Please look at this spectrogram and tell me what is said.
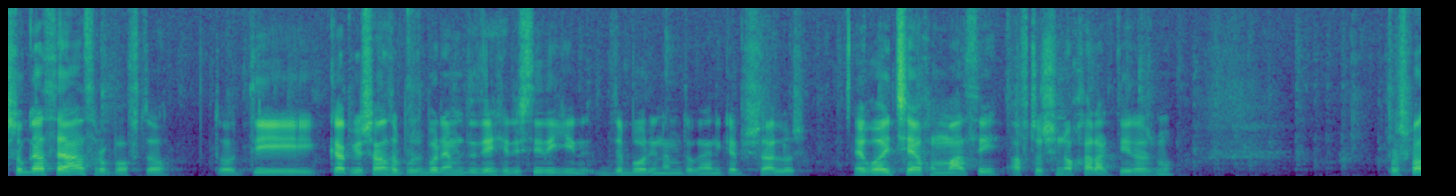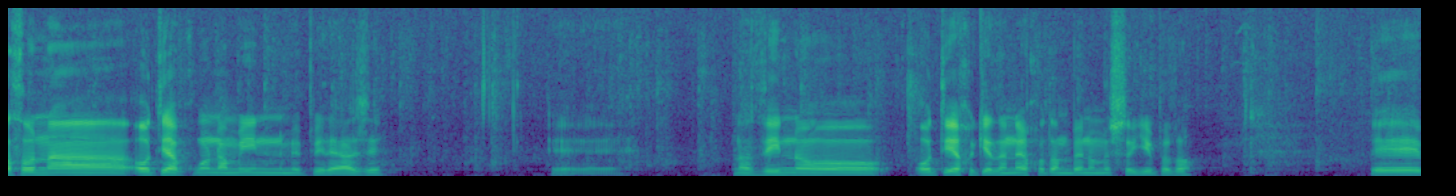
στον κάθε άνθρωπο αυτό. Το ότι κάποιος άνθρωπος μπορεί να μην το διαχειριστεί, δεν, γίνει- δεν μπορεί να μην το κάνει κάποιος άλλος. Εγώ έτσι έχω μάθει, αυτός είναι ο χαρακτήρας μου. Προσπαθώ να, ό,τι ακούω να μην με επηρεάζει. Ε, να δίνω ό,τι έχω και δεν έχω όταν μπαίνω μέσα στο γήπεδο. Ε,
